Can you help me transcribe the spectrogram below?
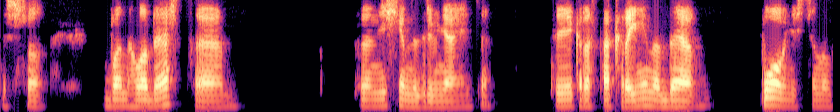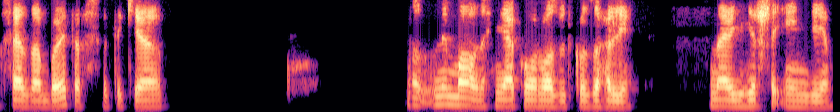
Те що, Бангладеш це це нічим не зрівняється. Це якраз та країна, де повністю ну, все забите, все таке Ну, нема в них ніякого розвитку взагалі. Це навіть гірше Індії.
